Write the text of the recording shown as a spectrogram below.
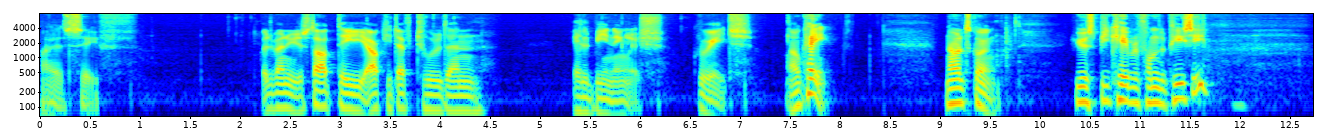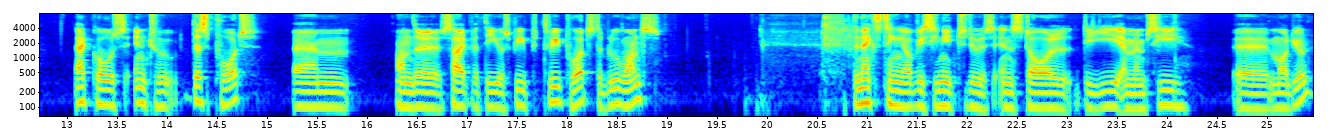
File save. But when you start the RKDevTool, then it'll be in English. Great. Okay. Now it's going. USB cable from the PC. That goes into this port um, on the side with the USB 3 ports, the blue ones. The next thing you obviously need to do is install the eMMC uh, module.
